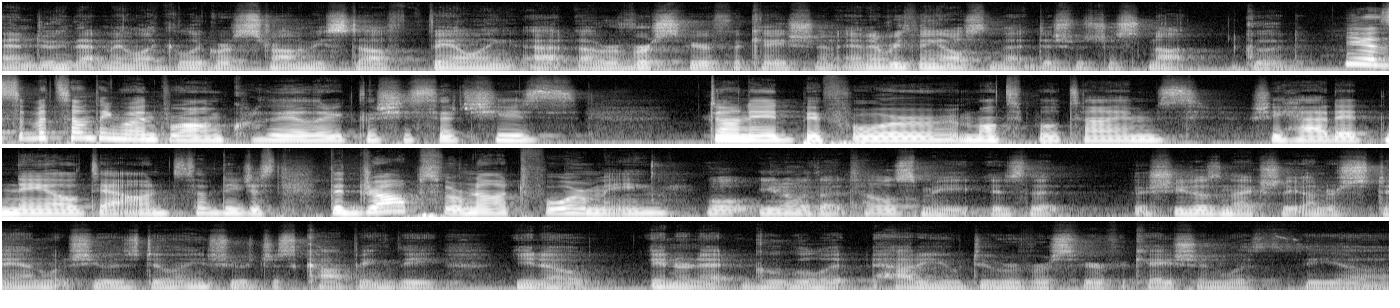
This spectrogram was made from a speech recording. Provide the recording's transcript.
and doing that molecular gastronomy stuff, failing at a reverse spherification, and everything else in that dish was just not good. Yes, but something went wrong clearly because she said she's done it before multiple times. She had it nailed down. Something just the drops were not forming. Well, you know what that tells me is that she doesn't actually understand what she was doing. She was just copying the, you know, internet, Google it, how do you do reverse spherification with the uh,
